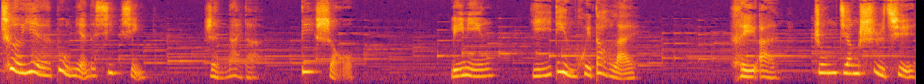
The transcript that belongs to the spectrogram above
彻夜不眠的星星，忍耐的低首。黎明一定会到来，黑暗终将逝去，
